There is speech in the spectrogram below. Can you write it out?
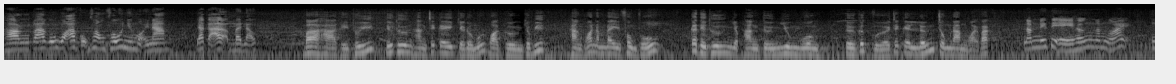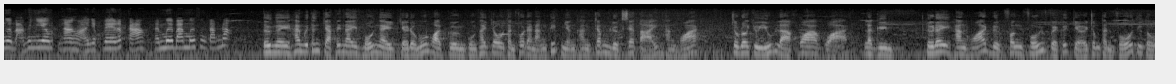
hàng lá củ quả cũng phong phú như mỗi năm, giá cả bình ổn. Bà Hà Thị Thúy, tiểu thương hàng trái cây chợ đầu mối Hòa Cường cho biết hàng hóa năm nay phong phú. Các tiểu thương nhập hàng từ nhiều nguồn, từ các vựa trái cây lớn trong Nam ngoài Bắc. Năm nay thì ế hơn năm ngoái, người bán thì nhiều, hàng hóa nhập về rất cao, 20-30% đó. Từ ngày 20 tháng Chạp đến nay, mỗi ngày chợ đầu mối Hòa Cường, quận Hải Châu, thành phố Đà Nẵng tiếp nhận hàng trăm lượt xe tải hàng hóa, trong đó chủ yếu là hoa quả, là ghim. Từ đây, hàng hóa được phân phối về các chợ trong thành phố tiêu thụ.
